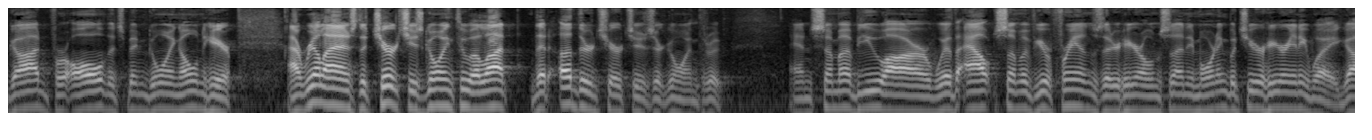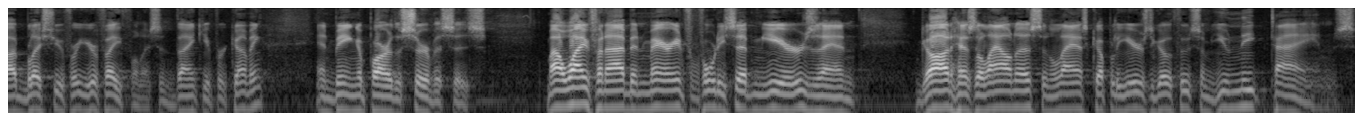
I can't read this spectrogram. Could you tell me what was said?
God for all that's been going on here. I realize the church is going through a lot that other churches are going through. And some of you are without some of your friends that are here on Sunday morning, but you're here anyway. God bless you for your faithfulness and thank you for coming and being a part of the services. My wife and I have been married for 47 years, and God has allowed us in the last couple of years to go through some unique times.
